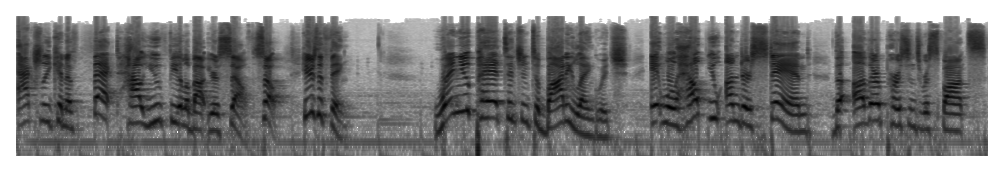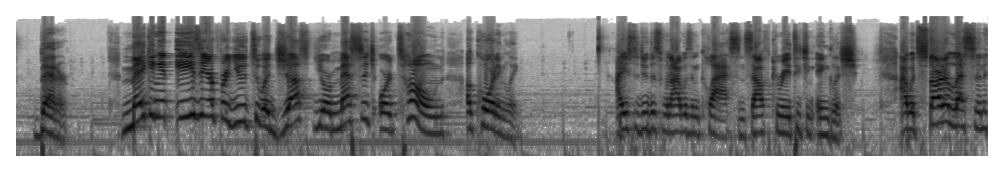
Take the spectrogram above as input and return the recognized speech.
actually can affect how you feel about yourself. So here's the thing when you pay attention to body language, it will help you understand the other person's response better, making it easier for you to adjust your message or tone accordingly. I used to do this when I was in class in South Korea teaching English. I would start a lesson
